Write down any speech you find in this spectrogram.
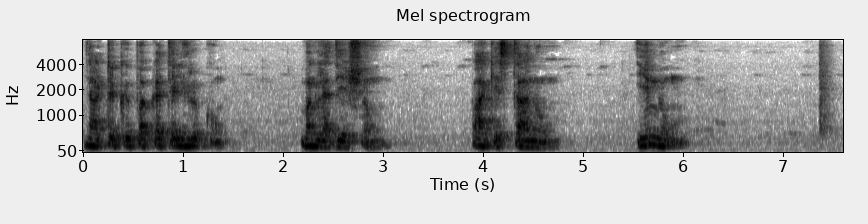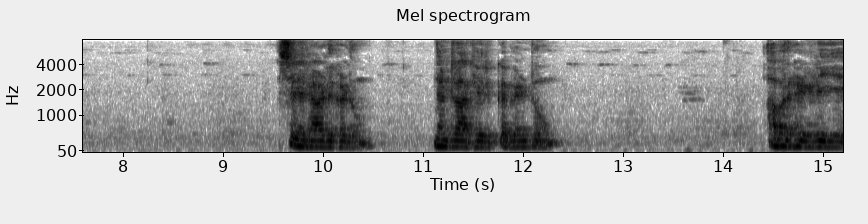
நாட்டுக்கு பக்கத்தில் இருக்கும் பங்களாதேஷும் பாகிஸ்தானும் இன்னும் சில நாடுகளும் நன்றாக இருக்க வேண்டும். அவர்களிடையே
